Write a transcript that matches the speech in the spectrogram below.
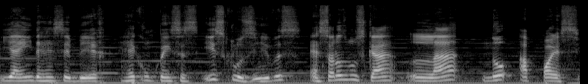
e ainda receber recompensas exclusivas, é só nos buscar lá no Apoia-se.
